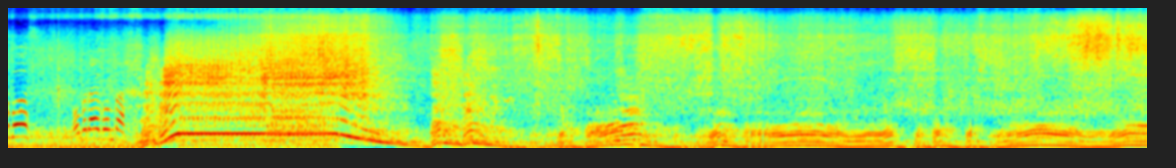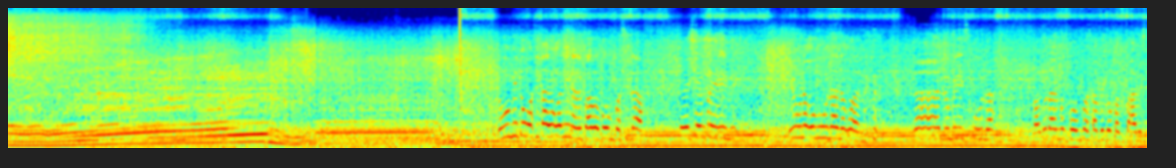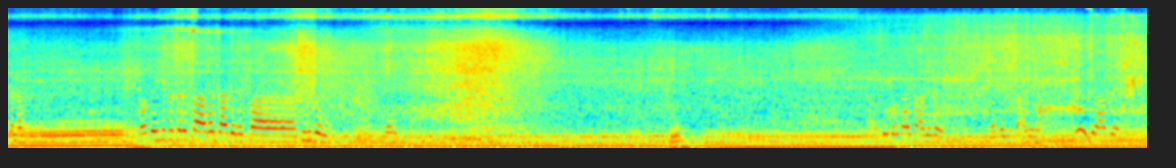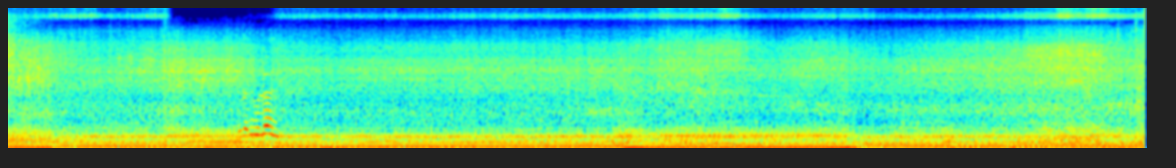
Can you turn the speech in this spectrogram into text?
Boss! Bomba tayo bomba! Nagpapabomba sila. Eh syempre, iuna ko muna na luminis muna. Bago tayo magbomba, sabi ko pagpaalis na lang. So thank you dun sa nagpa-kwan sa atin, nagpa-silong. Yan. Nakasilong tayo sa kanila eh. So thank sa kanila.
